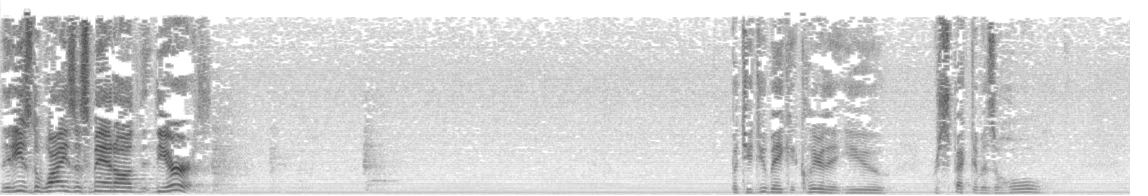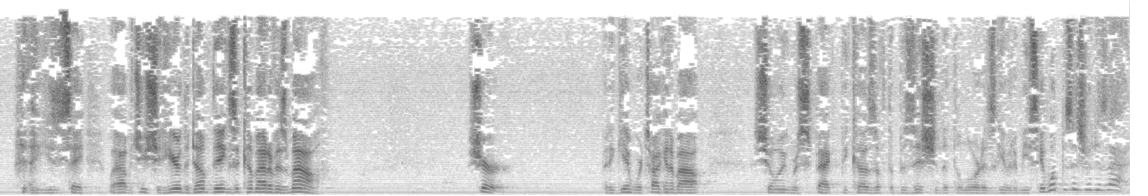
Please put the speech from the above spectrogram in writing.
that he's the wisest man on the earth. But you do make it clear that you respect him as a whole. You say, well, but you should hear the dumb things that come out of his mouth. Sure. But again, we're talking about showing respect because of the position that the Lord has given him. You say, what position is that?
